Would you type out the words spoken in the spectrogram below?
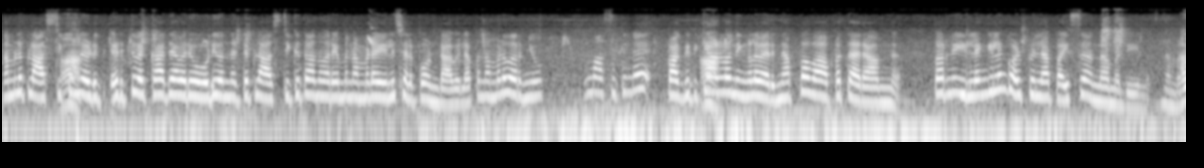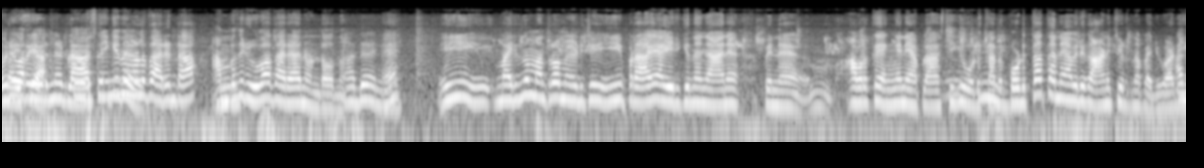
നമ്മൾ പ്ലാസ്റ്റിക് ഒന്നും എടു- എടുത്ത് വെക്കാതെ അവർ ഓടി വന്നിട്ട് പ്ലാസ്റ്റിക് താന്ന് പറയുമ്പോൾ നമ്മുടെ കയ്യിൽ ചിലപ്പോൾ ഉണ്ടാവില്ല. അപ്പൊ നമ്മൾ പറഞ്ഞു "ഈ മാസത്തിന്റെ പകുതിക്കാണല്ലോ നിങ്ങൾ വരുന്നത് അപ്പൊ വാ അപ്പൊ തരാമെന്ന് പറഞ്ഞു ഇല്ലെങ്കിലും കുഴപ്പമില്ല. പൈസ തന്നാ മതി പ്ലാസ്റ്റിക് നിങ്ങൾ തരണ്ട. അമ്പത് രൂപ തരാനുണ്ടോന്ന്. അത് തന്നെ. ഈ മരുന്നും മാത്രം മേടിച്ച് ഈ പ്രായമായിരിക്കുന്ന ഞാൻ പിന്നെ അവർക്ക് എങ്ങനെയാ പ്ലാസ്റ്റിക് കൊടുക്കാതെ കൊടുത്താൽ തന്നെ അവർ കാണിച്ചിടുന്ന പരിപാടി.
